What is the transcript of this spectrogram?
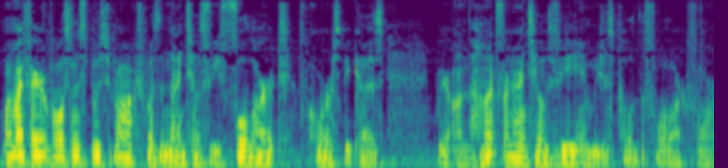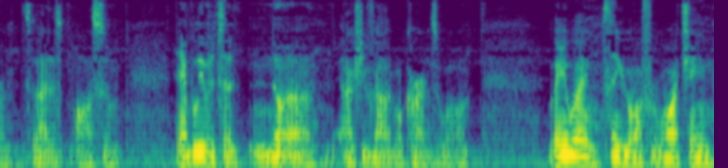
one of my favorite pulls in this booster box was the Ninetales V full art, of course, because we are on the hunt for Ninetales V, and we just pulled the full art for him. So that is awesome. And I believe it's a no, uh, actually valuable card as well. But anyway, thank you all for watching.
